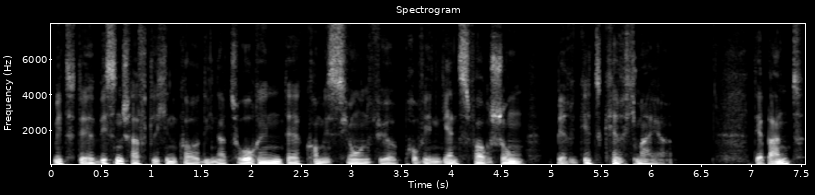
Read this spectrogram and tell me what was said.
Mit der wissenschaftlichen Koordinatorin der Kommission für Provenienzforschung Birgit Kirchmeier. Der Band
